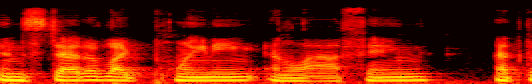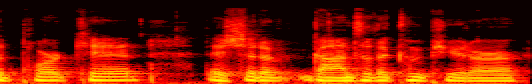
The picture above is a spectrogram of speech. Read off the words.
instead of like pointing and laughing at the poor kid, they should have gone to the computer,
